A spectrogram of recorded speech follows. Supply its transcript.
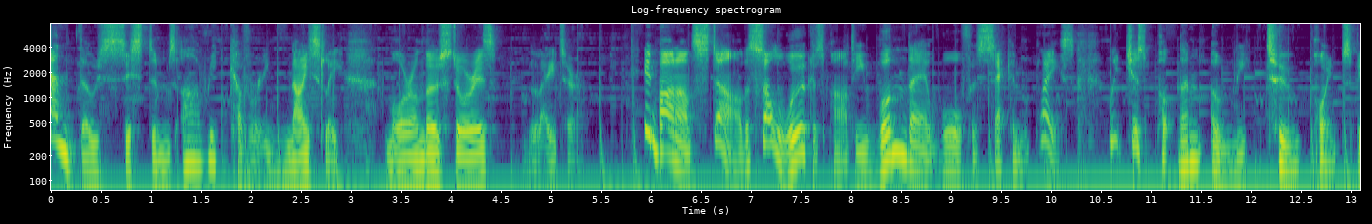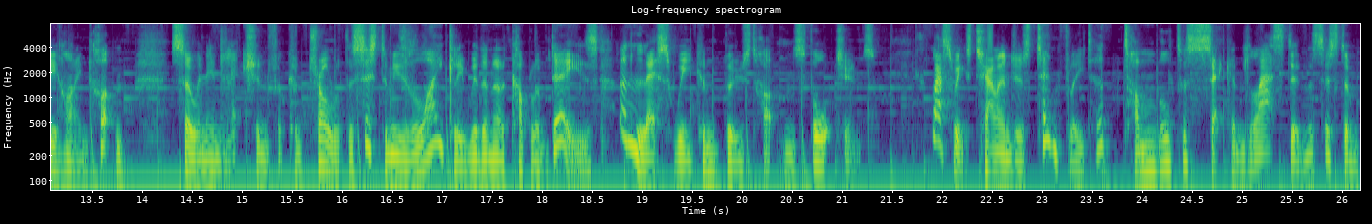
and those systems are recovering nicely. More on those stories later. In Barnard's Star, the Sol Workers' Party won their war for second place, which has put them only two points behind Hutton. So an election for control of the system is likely within a couple of days, unless we can boost Hutton's fortunes. Last week's challengers 10th Fleet had tumbled to second last in the system,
